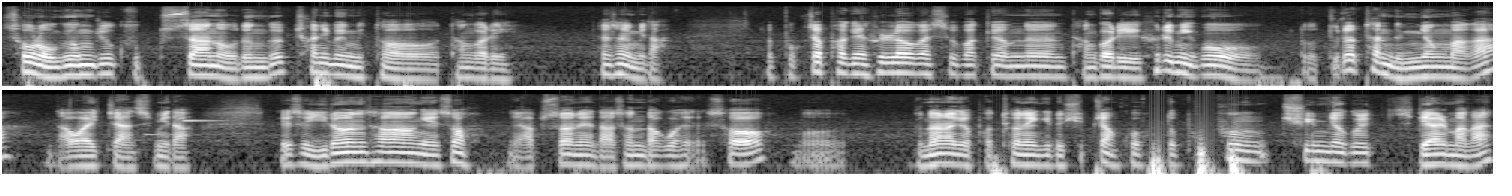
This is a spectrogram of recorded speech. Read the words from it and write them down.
서울 오경주 국산 5등급 1200m 단거리 편성입니다. 복잡하게 흘러갈 수밖에 없는 단거리 흐름이고 또 뚜렷한 능력마가 나와 있지 않습니다. 그래서 이런 상황에서 앞선에 나선다고 해서 뭐 무난하게 버텨내기도 쉽지 않고 또 폭풍 추임력을 기대할 만한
